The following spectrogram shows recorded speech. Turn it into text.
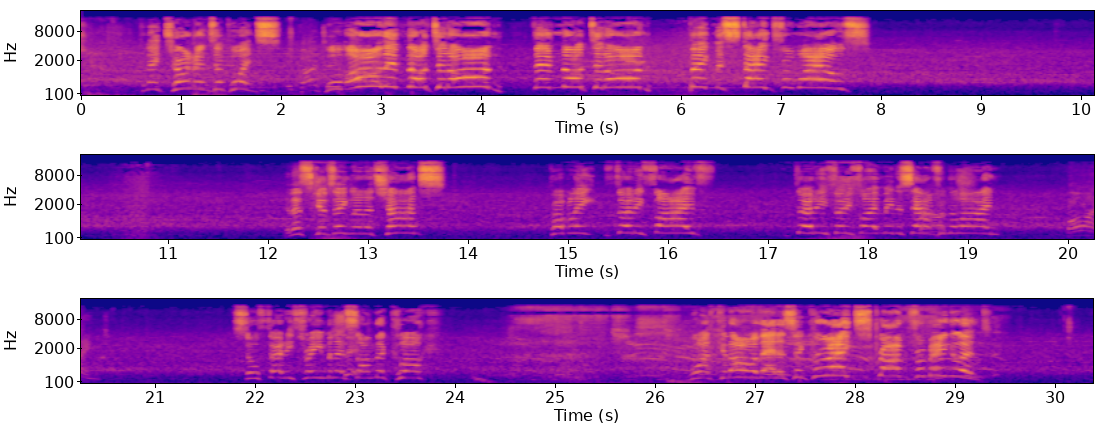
Can they turn it into points? Oh, they've knocked it on! They've knocked it on! Big mistake from Wales! And this gives England a chance. Probably 35, 30, 35 metres out from the line. Bind. Still 33 minutes on the clock. What can. Oh, that is a great scrum from England.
